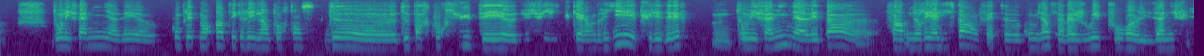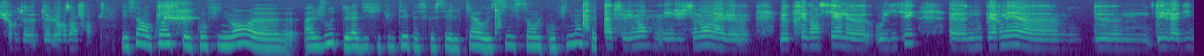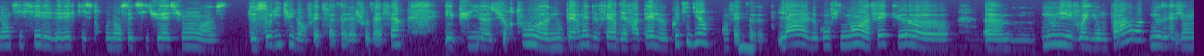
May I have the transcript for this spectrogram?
dont les familles avaient complètement intégré l'importance de, euh, de Parcoursup et euh, du suivi du calendrier, et puis les élèves dont les familles n'avaient pas, euh, enfin, ne réalisent pas en fait combien ça va jouer pour les années futures de, de, leurs enfants. Et ça, en quoi est-ce que le confinement ajoute de la difficulté? Parce que c'est le cas aussi sans le confinement. Absolument, mais justement là, le, le présentiel au lycée nous permet de, déjà d'identifier les élèves qui se trouvent dans cette situation euh, de solitude en fait face à la chose à faire et puis euh, surtout euh, nous permet de faire des rappels quotidiens en fait mmh. là le confinement a fait que nous ne les voyions pas. Nous avions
